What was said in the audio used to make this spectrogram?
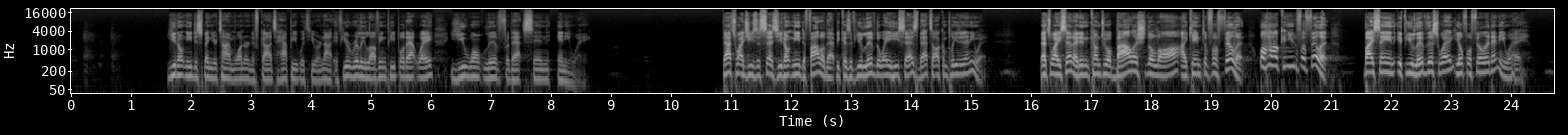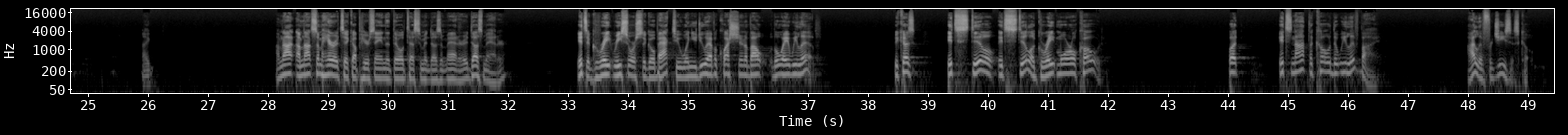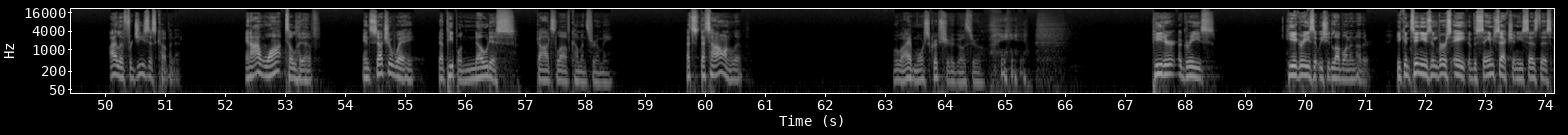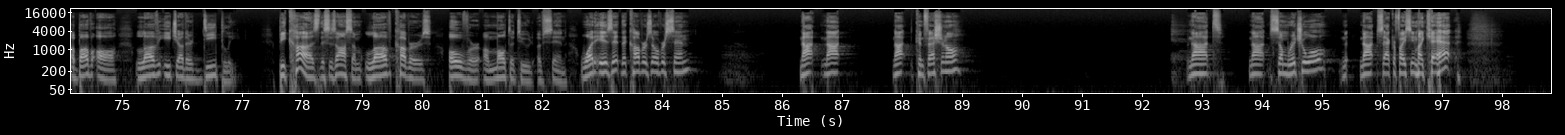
you don't need to spend your time wondering if God's happy with you or not. If you're really loving people that way, you won't live for that sin anyway. That's why Jesus says you don't need to follow that because if you live the way he says, that's all completed anyway. That's why he said, I didn't come to abolish the law, I came to fulfill it. Well, how can you fulfill it? By saying, if you live this way, you'll fulfill it anyway. I'm not, I'm not some heretic up here saying that the Old Testament doesn't matter. It does matter. it's a great resource to go back to when you do have a question about the way we live. Because it's still, it's still a great moral code. But it's not the code that we live by. I live for Jesus' code. I live for Jesus' covenant. And I want to live in such a way that people notice God's love coming through me. That's, that's how I want to live. Oh, I have more scripture to go through. Peter agrees. He agrees that we should love one another. He continues in verse 8 of the same section. He says this Above all, love each other deeply because, this is awesome, love covers over a multitude of sin. What is it that covers over sin? Not, not, not confessional. Not, not some ritual. N- not sacrificing my cat.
